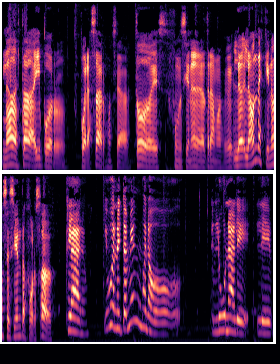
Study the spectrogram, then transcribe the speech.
nada está ahí por, por azar, o sea, todo es funcional a la trama. La, onda es que no se sienta forzado. Claro. Y bueno, y también, bueno, Luna le, le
